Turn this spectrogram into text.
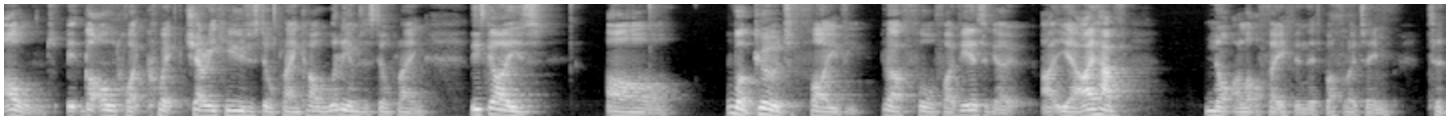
old. It got old quite quick. Jerry Hughes is still playing. Carl Williams is still playing. These guys are well good five, well four or five years ago. Uh, yeah, I have not a lot of faith in this Buffalo team to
